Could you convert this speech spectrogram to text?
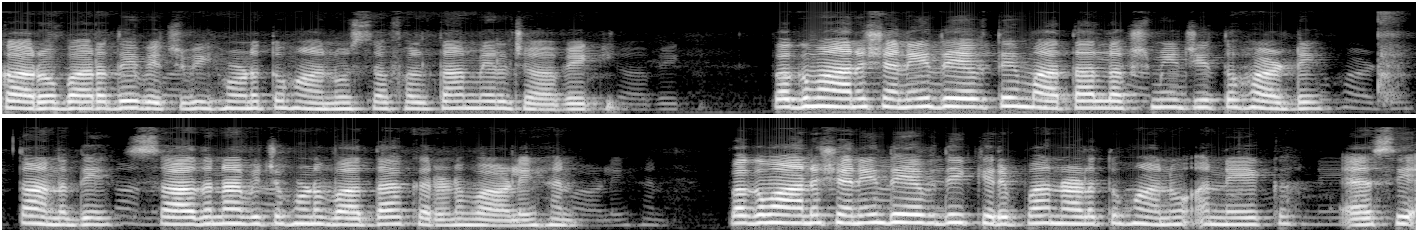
ਕਾਰੋਬਾਰ ਦੇ ਵਿੱਚ ਵੀ ਹੁਣ ਤੁਹਾਨੂੰ ਸਫਲਤਾ ਮਿਲ ਜਾਵੇਗੀ। ਭਗਵਾਨ ਸ਼ਨੀ ਦੇਵ ਤੇ ਮਾਤਾ ਲక్ష్ਮੀ ਜੀ ਤੁਹਾਡੇ ਧਨ ਦੇ ਸਾਧਨਾ ਵਿੱਚ ਹੁਣ ਵਾਧਾ ਕਰਨ ਵਾਲੇ ਹਨ। ਭਗਵਾਨ ਸ਼ਨੀ ਦੇਵ ਦੀ ਕਿਰਪਾ ਨਾਲ ਤੁਹਾਨੂੰ ਅਨੇਕ ਐਸੇ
